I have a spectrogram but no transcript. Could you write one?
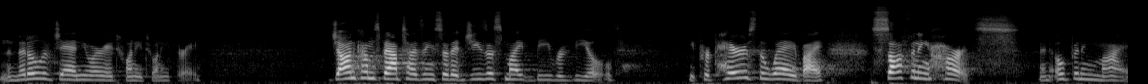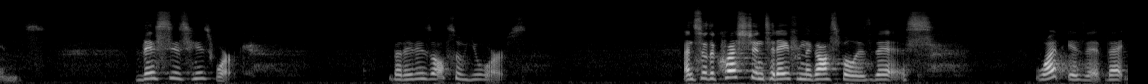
in the middle of January 2023. John comes baptizing so that Jesus might be revealed. He prepares the way by softening hearts and opening minds. This is his work, but it is also yours. And so the question today from the gospel is this What is it that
